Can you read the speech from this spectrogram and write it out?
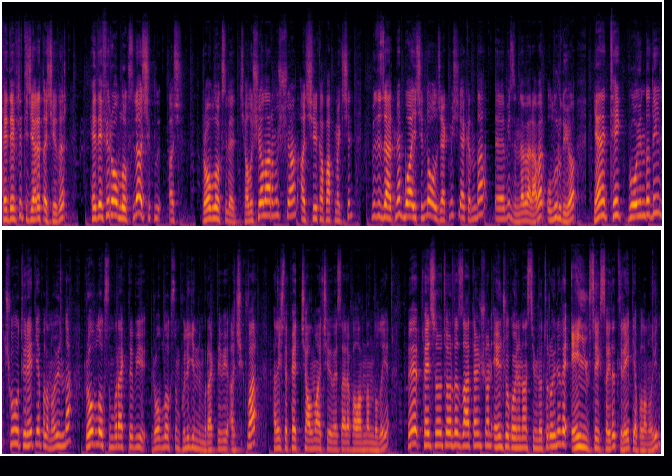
hedefli ticaret açığıdır. Hedefi Roblox ile açıklı aç, Roblox ile çalışıyorlarmış şu an açığı kapatmak için. Bu düzeltme bu ay içinde olacakmış. Yakında e, bizimle beraber olur diyor. Yani tek bu oyunda değil çoğu trade yapılan oyunda Roblox'un bıraktığı bir Roblox'un plugininin bıraktığı bir açık var. Hani işte pet çalma açığı vesaire falandan dolayı. Ve Pet Simulator'da zaten şu an en çok oynanan simülatör oyunu ve en yüksek sayıda trade yapılan oyun.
